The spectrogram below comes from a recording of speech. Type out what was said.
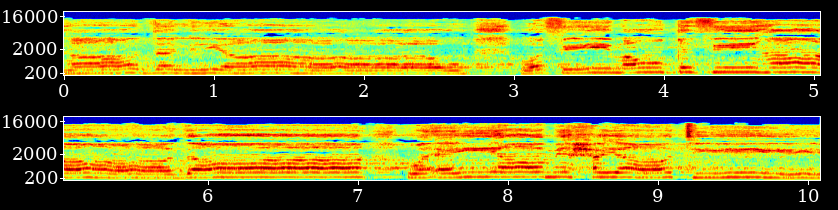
هذا اليوم وفي موقفي هذا وأيام حياتي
